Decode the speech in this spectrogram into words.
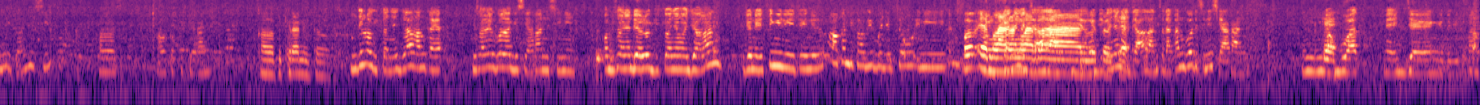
Ini itu aja sih kalau kalau kepikiran. Kalau pikiran itu. nanti logikanya jalan kayak misalnya gue lagi siaran di sini. Kalau misalnya dia logikanya nggak jalan dia netting ini itu ini ah, kan dikagih banyak cowok ini ini kan Oh, yang larang-larang jalan. Ya, gitu, logikanya nggak jalan. Sedangkan gue di sini siaran. Nggak buat mejeng gitu gitu kan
